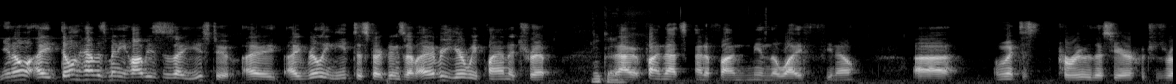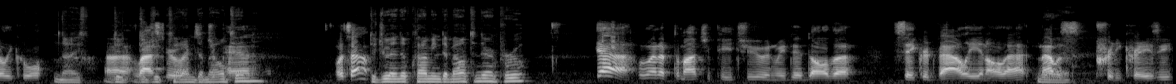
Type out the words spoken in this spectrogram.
You know, I don't have as many hobbies as I used to. I, I really need to start doing stuff. Every year we plan a trip. Okay. And I find that's kind of fun. Me and the wife, you know. Uh, we went to Peru this year, which was really cool. Nice. Did, Uh, did last you year we climb went the to mountain? Japan. What's that? Did you end up climbing the mountain there in Peru? Yeah, we went up to Machu Picchu and we did all the Sacred Valley and all that, and that was pretty crazy.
